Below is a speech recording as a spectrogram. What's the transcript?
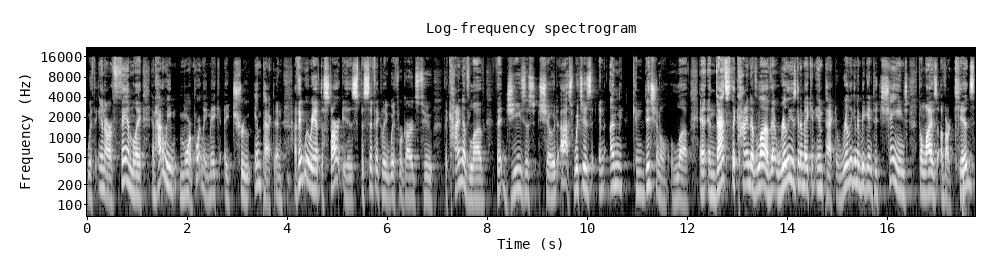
within our family and how do we more importantly make a true impact? And i think where we have to start is specifically with regards to the kind of love that jesus showed us which is an unconditional love. And, and that's the kind of love that really is going to make an impact really going to begin to change the lives of our kids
